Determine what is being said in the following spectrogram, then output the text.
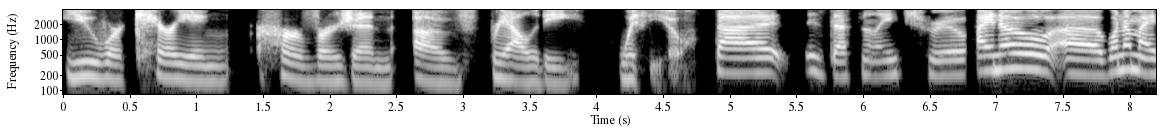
you were carrying her version of reality with you. That is definitely true. I know uh, one of my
